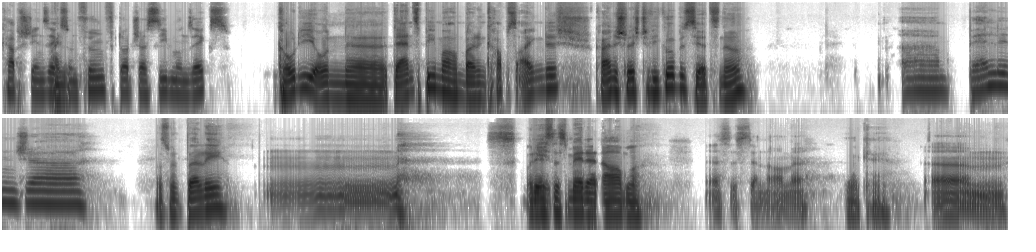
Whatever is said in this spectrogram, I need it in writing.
Cubs stehen 6 Ein- und 5, Dodgers 7 und 6. Cody und äh, Dansby machen bei den Cubs eigentlich keine schlechte Figur bis jetzt, ne? Ähm, Bellinger. Was mit Belly? Mm, es Oder ist das mehr der Name? das ist der Name. Okay. Ähm,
